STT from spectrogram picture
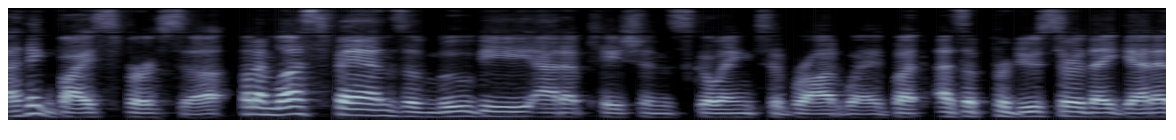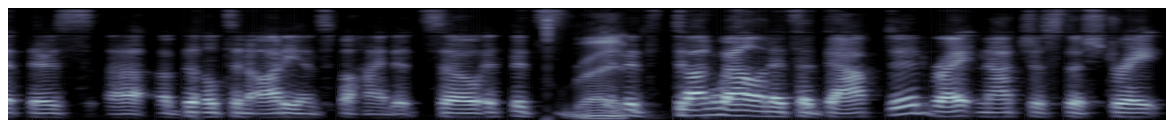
I think vice versa. But I'm less fans of movie adaptations going to Broadway. But as a producer, they get it. There's a, a built-in audience behind it. So if it's Right. if it's done well and it's adapted, right, not just a straight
